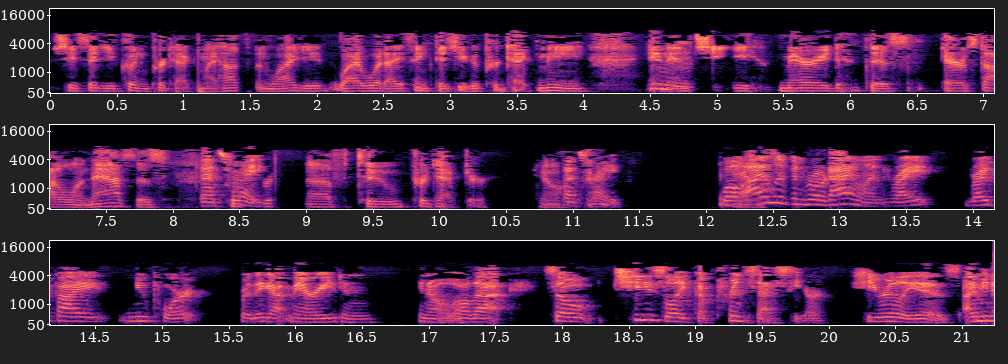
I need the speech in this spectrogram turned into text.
She said, you couldn't protect my husband. Why do you, why would I think that you could protect me? And then mm-hmm. she married this Aristotle Onassis. That's right. Enough to protect her. You know. That's right. Well, And- I live in Rhode Island, right? Right by Newport, where they got married and, you know, all that. So she's like a princess here. She really is. I mean,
